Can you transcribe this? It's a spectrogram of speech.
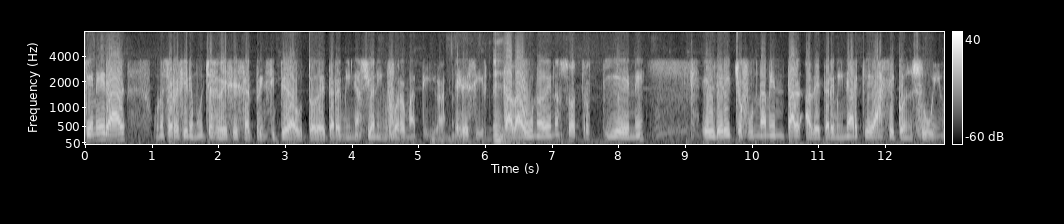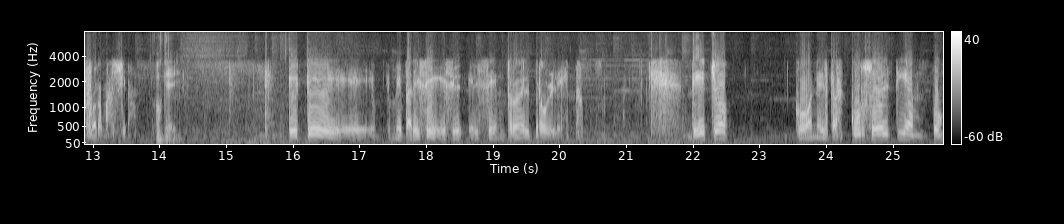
general, uno se refiere muchas veces al principio de autodeterminación informativa. Es decir, eh. cada uno de nosotros tiene el derecho fundamental a determinar qué hace con su información. Okay. Este, eh, me parece, es el, centro del problema. De hecho, con el transcurso del tiempo,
